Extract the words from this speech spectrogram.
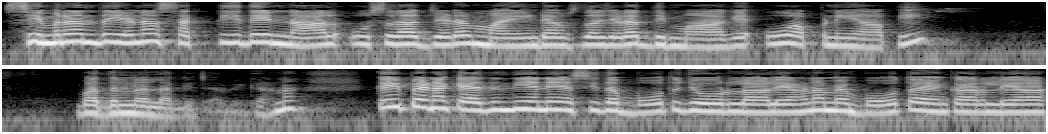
ਸਿਮਰਨ ਦੇ, ਹਨਾ, ਸ਼ਕਤੀ ਦੇ ਨਾਲ ਉਸ ਦਾ ਜਿਹੜਾ ਮਾਈਂਡ ਹੈ, ਉਸ ਦਾ ਜਿਹੜਾ ਦਿਮਾਗ ਹੈ, ਉਹ ਆਪਣੇ ਆਪ ਹੀ ਬਦਲਣ ਲੱਗ ਜਾਵੇਗਾ, ਹਨਾ? ਕਈ ਭੈਣਾਂ ਕਹਿ ਦਿੰਦੀਆਂ ਨੇ, ਅਸੀਂ ਤਾਂ ਬਹੁਤ ਜ਼ੋਰ ਲਾ ਲਿਆ, ਹਨਾ? ਮੈਂ ਬਹੁਤ ਐਂ ਕਰ ਲਿਆ,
